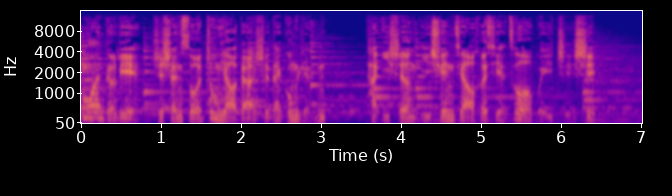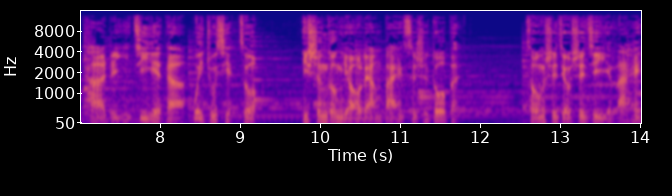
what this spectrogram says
穆安德烈是神所重要的时代工人，他一生以宣教和写作为职事，他日以继夜的为主写作，一生共有两百四十多本。从十九世纪以来，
